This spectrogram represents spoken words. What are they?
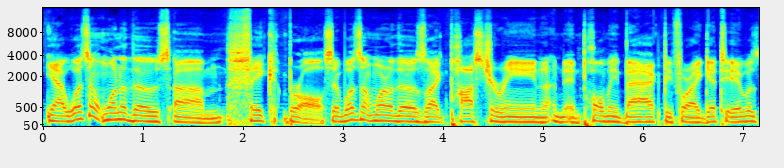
Yeah, it wasn't one of those um, fake brawls. It wasn't one of those like posturing and, pull me back before I get to you. It was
